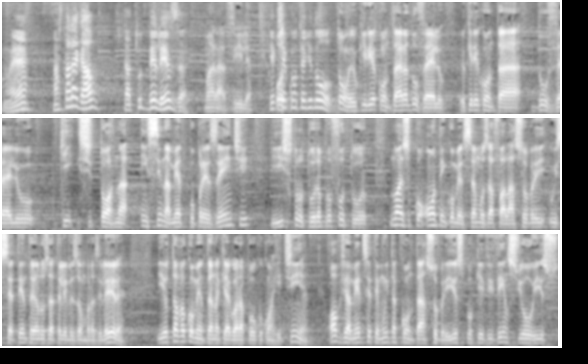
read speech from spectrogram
Não é? Mas tá legal. Tá tudo beleza. Maravilha. O que, que você conta de novo? Tom, eu queria contar era do velho. Eu queria contar do velho que se torna ensinamento para o presente e estrutura para o futuro. Nós ontem começamos a falar sobre os 70 anos da televisão brasileira e eu estava comentando aqui agora há pouco com a Ritinha. Obviamente você tem muito a contar sobre isso porque vivenciou isso.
